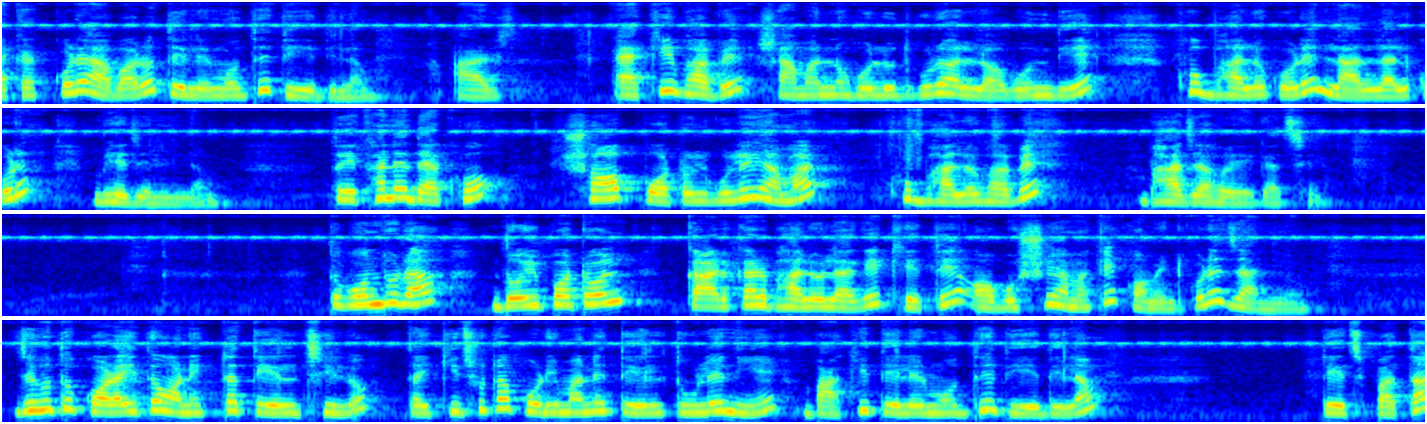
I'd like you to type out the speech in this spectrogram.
এক এক করে আবারও তেলের মধ্যে দিয়ে দিলাম। আর একইভাবে সামান্য হলুদ গুঁড়ো আর লবণ দিয়ে খুব ভালো করে লাল লাল করে ভেজে নিলাম। তো এখানে দেখো সব পটলগুলোই আমার খুব ভালোভাবে ভাজা হয়ে গেছে। তো বন্ধুরা, দই পটল কার কার ভালো লাগে খেতে অবশ্যই আমাকে কমেন্ট করে জানিও। যেহেতু কড়াইতে অনেকটা তেল ছিল, তাই কিছুটা পরিমাণে তেল তুলে নিয়ে বাকি তেলের মধ্যে দিয়ে দিলাম। তেজপাতা,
